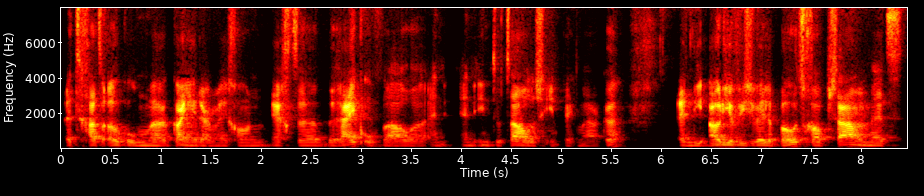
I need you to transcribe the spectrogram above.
Het gaat ook om, uh, kan je daarmee gewoon echt bereik opbouwen en, en in totaal dus impact maken. En die audiovisuele boodschap samen met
